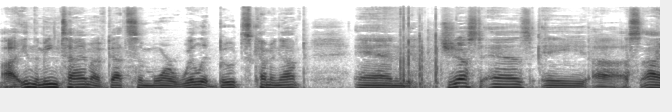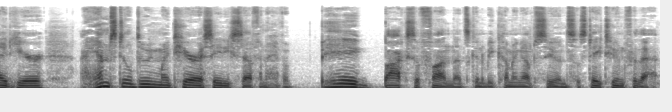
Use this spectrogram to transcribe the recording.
Uh, in the meantime, I've got some more Will It boots coming up. And just as a uh, aside here, I am still doing my TRS-80 stuff, and I have a big box of fun that's going to be coming up soon, so stay tuned for that.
